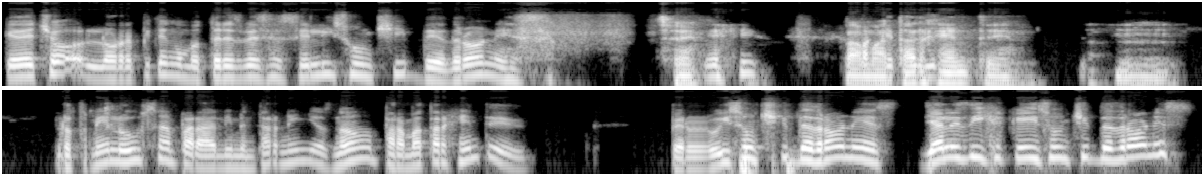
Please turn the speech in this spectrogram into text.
que de hecho lo repiten como tres veces, él hizo un chip de drones. Sí, Para matar te- gente. Pero también lo usan para alimentar niños, ¿no? Para matar gente. Pero hizo un chip de drones. Ya les dije que hizo un chip de drones.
